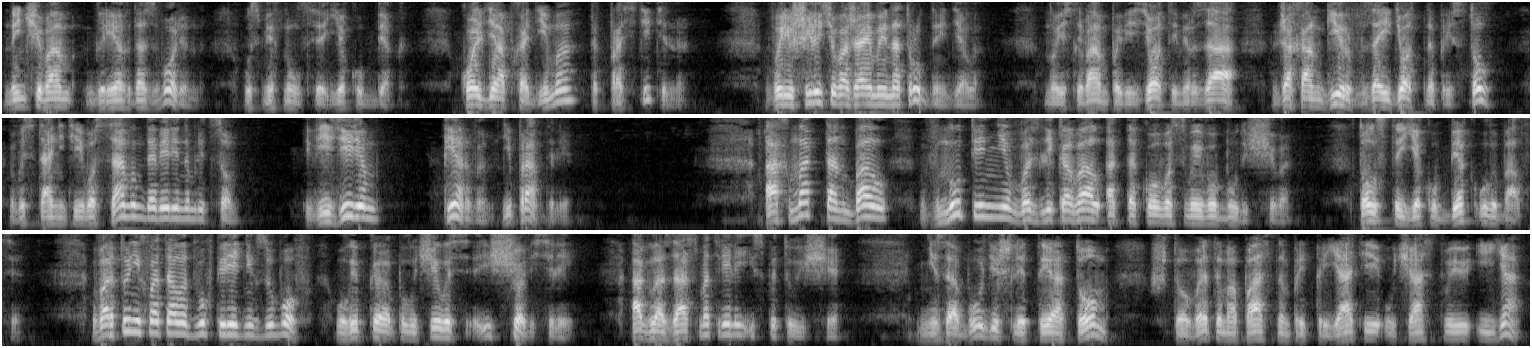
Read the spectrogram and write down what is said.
Нынче вам грех дозволен, усмехнулся Якуббек. Коль необходимо, так простительно. Вы решились, уважаемые, на трудное дело. Но если вам повезет, и Мирза Джахангир взойдет на престол, вы станете его самым доверенным лицом, визирем первым, не правда ли? Ахмад Танбал внутренне возликовал от такого своего будущего. Толстый Якуббек улыбался. Во рту не хватало двух передних зубов, улыбка получилась еще веселей, а глаза смотрели испытующе. «Не забудешь ли ты о том, что в этом опасном предприятии участвую и я?»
